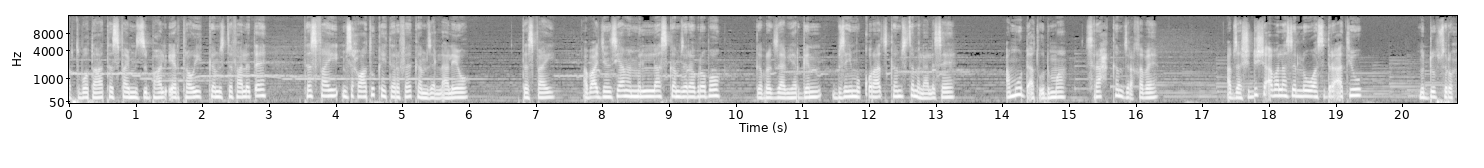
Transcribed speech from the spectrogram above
ኣብቲ ቦታ ተስፋይ ምስ ዝበሃል ኤርትራዊ ከም ዝተፋለጠ ተስፋይ ምስ ኣሕዋቱ ከይተረፈ ከም ዘላለዮ፣ ተስፋይ ኣብ ኣጀንስያ ምምልላስ ከም ዝረብረቦ፣ ገብረእግዚኣብሄር ግን ብዘይ ምቁራጽ ከም ዝተመላለሰ፣ ኣብ መወዳእትኡ ድማ ስራሕ ከም ዝረኸበ፣ ኣብዛ ሽዱሽተ ኣባላት ዘለዉዋ ስድራ ኣትዩ ምዱብ ስርሑ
